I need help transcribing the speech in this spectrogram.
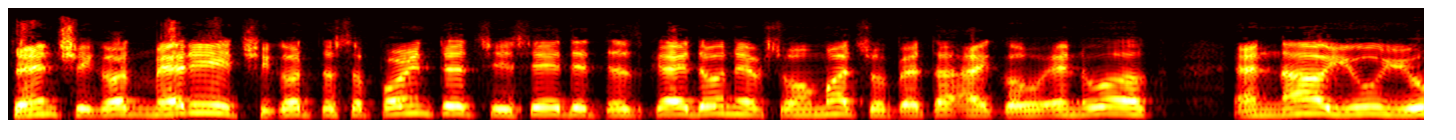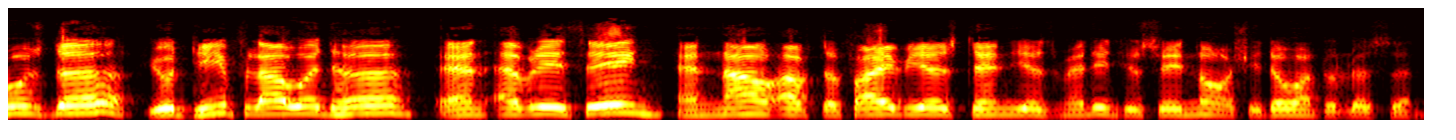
Then she got married. She got disappointed. She said that this guy don't have so much, so better I go and work. And now you used her, you deflowered her and everything. And now after five years, ten years married, you say, no, she don't want to listen.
